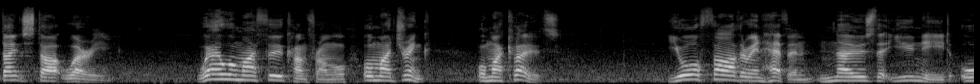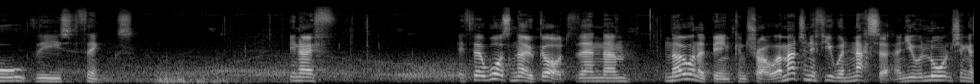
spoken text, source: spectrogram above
don't start worrying. Where will my food come from, or, or my drink, or my clothes? Your Father in heaven knows that you need all these things. You know, if, if there was no God, then um, no one would be in control. Imagine if you were NASA and you were launching a,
